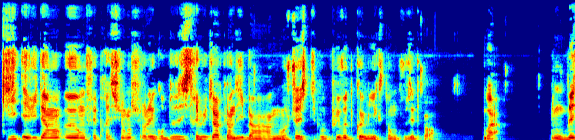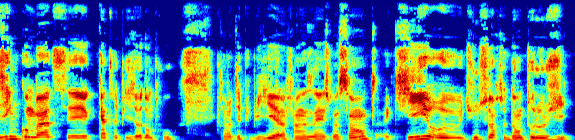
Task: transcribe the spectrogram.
qui évidemment eux ont fait pression sur les groupes de distributeurs qui ont dit ben non je ne distribue plus votre comics donc vous êtes mort. Voilà. Donc Blazing Combat c'est quatre épisodes en tout qui ont été publiés à la fin des années 60 qui est une sorte d'anthologie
